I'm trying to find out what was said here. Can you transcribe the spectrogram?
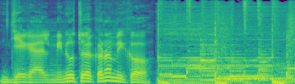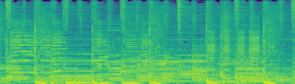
Llega el minuto económico.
